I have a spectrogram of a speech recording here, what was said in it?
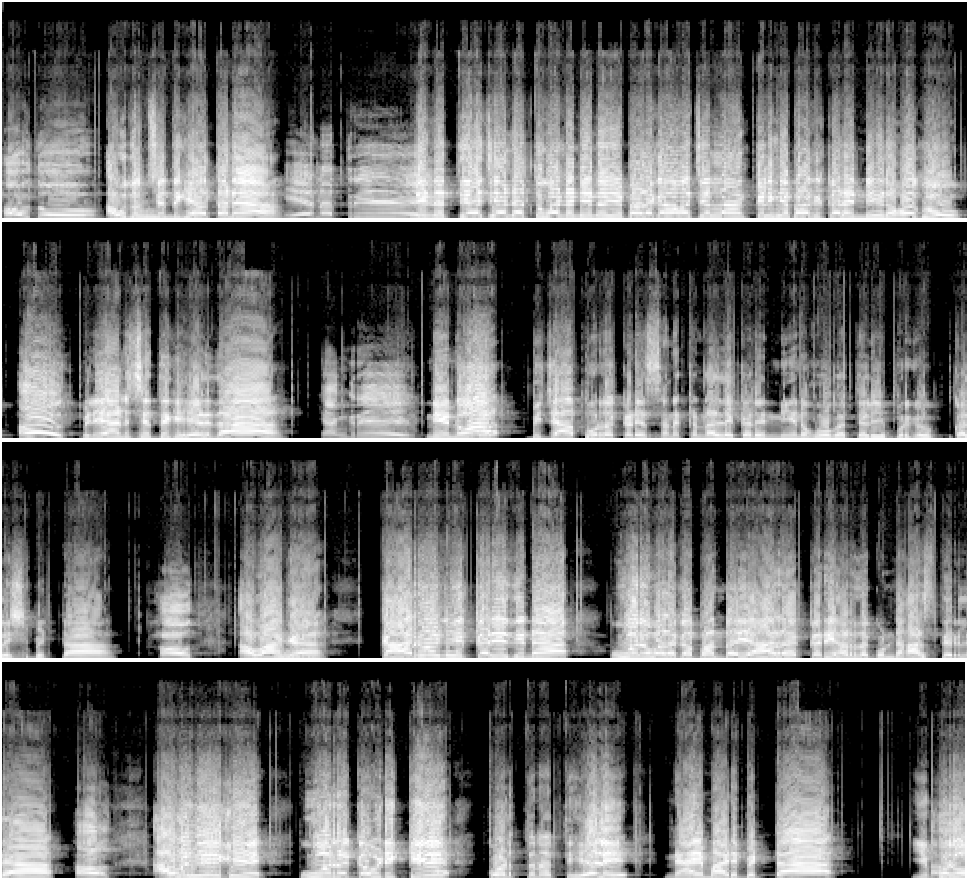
ಹೌದು. ಹೌದು ಸಿದ್ಧಿಗೆ ಹೇಳ್ತಾನ. ಏನತ್ರಿ? ನಿನ್ನ ತೇಜನ ತಗೊಂಡು ನೀನು ಈ ಬೆಳಗಾವ ಜಿಲ್ಲಾ ಅಂಕಲಿಗೆ ಭಾಗ ಕಡೆ ನೀನು ಹೋಗು. ಹೌದ್. ಬಿಳಿಯಾನ ಸಿದ್ಧಿಗೆ ಹೇಳಿದ ಹೆಂಗ್ರಿ? ನೀನು ಬಿಜಾಪುರ ಕಡೆ ಸನಕನಹಳ್ಳಿ ಕಡೆ ನೀನು ಹೋಗತ್ತೇಳಿ ಇಬ್ಬರಿಗೂ ಕಳಿಸಿಬಿಟ್ಟ. ಹೌದ್. ಅವಾಗ ಕಾರುಣಿ ಕರಿ ದಿನ ಊರ ಒಳಗ ಬಂದ ಯಾರ ಕರಿ ಹರಿದ ಗುಂಡ ಹಾರಿಸ್ತಿರ್ಲ? ಹೌದ್. ಅವರಿಗೆ ಊರ ಗೌಡಿಕ್ಕಿ ಕೊಡ್ತನಂತ ಹೇಳಿ ನ್ಯಾಯ ಮಾಡಿ ಬಿಟ್ಟ. ಇಬ್ರು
